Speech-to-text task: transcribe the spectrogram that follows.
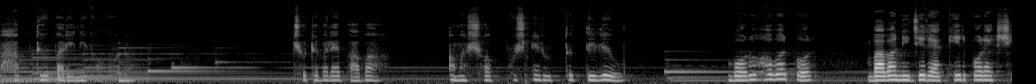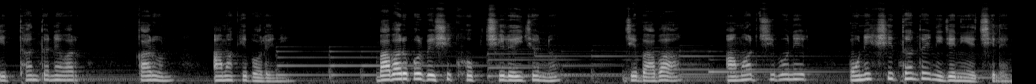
ভাবতেও পারিনি কখনো। ছোটবেলায় বাবা আমার সব প্রশ্নের উত্তর দিলেও বড় হবার পর বাবা নিজের একের পর এক সিদ্ধান্ত নেওয়ার কারণ আমাকে বলেনি। বাবার উপর বেশি ক্ষোভ ছিল এই জন্য যে বাবা আমার জীবনের অনেক সিদ্ধান্তই নিজে নিয়েছিলেন।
